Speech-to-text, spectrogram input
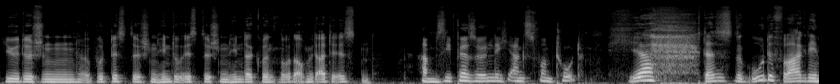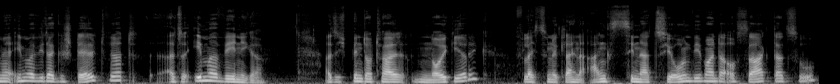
jüdischen, buddhistischen, hinduistischen Hintergründen oder auch mit Atheisten. Haben Sie persönlich Angst vorm Tod? Ja, das ist eine gute Frage, die mir immer wieder gestellt wird. Also immer weniger. Also ich bin total neugierig, vielleicht so eine kleine Angstination, wie man da auch sagt dazu.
